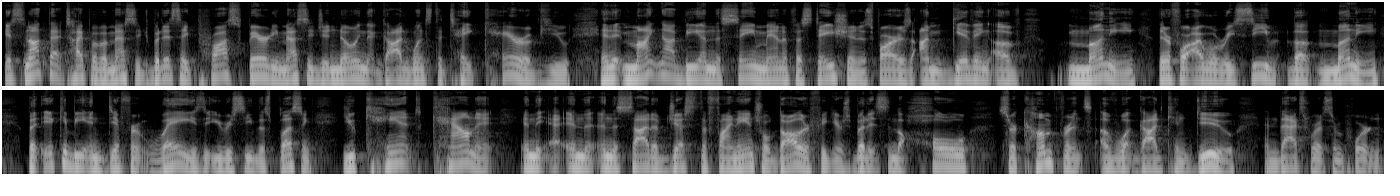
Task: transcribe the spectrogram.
It's not that type of a message, but it's a prosperity message in knowing that God wants to take care of you. And it might not be in the same manifestation as far as I'm giving of money, therefore I will receive the money, but it can be in different ways that you receive this blessing. You can't count it in the in the in the side of just the financial dollar figures, but it's in the whole circumference of what God can do, and that's where it's important.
